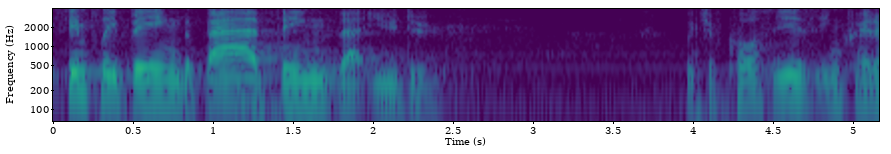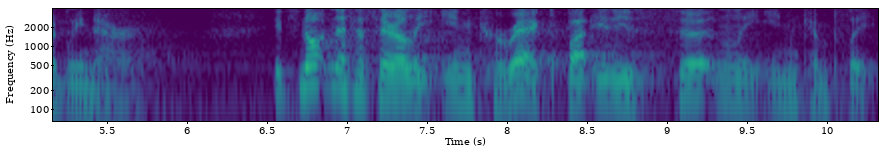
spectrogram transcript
simply being the bad things that you do, which of course is incredibly narrow. It's not necessarily incorrect, but it is certainly incomplete.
